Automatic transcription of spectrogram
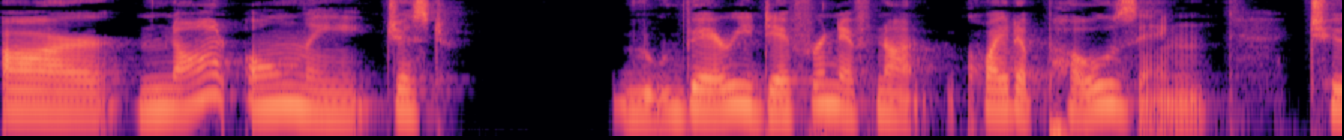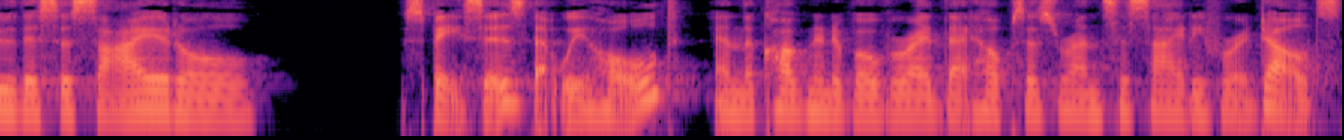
are not only just very different, if not quite opposing to the societal spaces that we hold and the cognitive override that helps us run society for adults.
